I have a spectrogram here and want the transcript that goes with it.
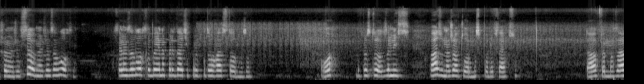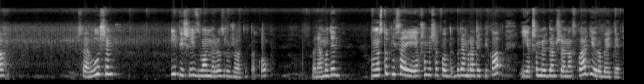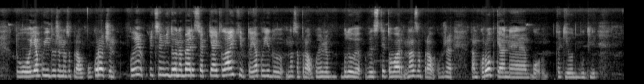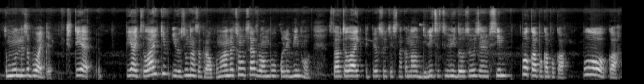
Що ми вже все, ми вже заглохли. Ми заглохли, бо я на передачі перепутав газ тормозом. О, я просто замість газу нажав тормоз по рефлексу. Так, тормоза. Все, глушим. І пішли з вами розгружати. Так, оп. Беремо один. У наступній серії, якщо ми ще будемо грати в пікап, і якщо ми будемо ще на складі робити, то я поїду вже на заправку. Коротше, коли під цим відео набереться 5 лайків, то я поїду на заправку. Я вже буду вести товар на заправку. Вже там коробки, а не такі от бутлі. Тому не забувайте, 4, 5 лайків і везу на заправку. Ну а на цьому все. З вами був Колібінго. Ставте лайк, підписуйтесь на канал, діліться цим відео з друзями. Всім пока-пока-пока. Пока!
